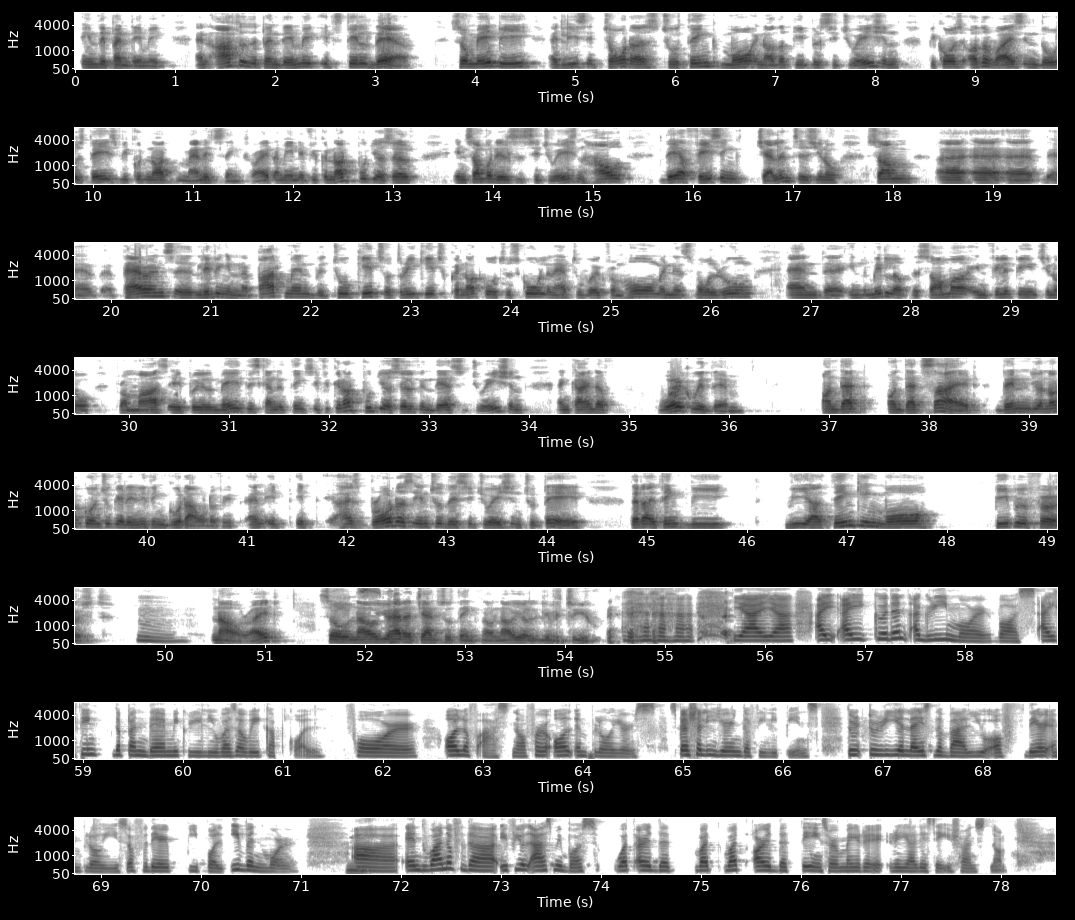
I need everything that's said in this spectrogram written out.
in the pandemic. And after the pandemic it's still there so maybe at least it taught us to think more in other people's situation because otherwise in those days we could not manage things right? I mean if you cannot put yourself in somebody else's situation how they are facing challenges you know some parents uh, living in an apartment with two kids or three kids who cannot go to school and have to work from home in a small room. And uh, in the middle of the summer in philippines you know from march april may these kind of things. If you cannot put yourself in their situation and kind of work with them on that on that side then you're not going to get anything good out of it. And it it has brought us into this situation today that i think we we are thinking more people first Mm. now right so now you had a chance to think now now you'll leave it to you yeah, yeah. I I couldn't agree more, boss. I think the pandemic really was a wake-up call for all of us, no, for all employers, especially here in the Philippines, to to realize the value of their employees, of their people even more. Hmm. Uh, and one of the, if you'll ask me, boss, what are the what what are the things or my re- realizations, no?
